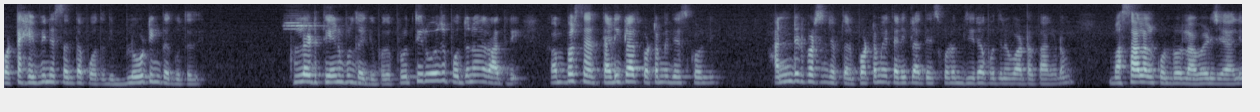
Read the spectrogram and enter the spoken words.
పొట్ట హెవీనెస్ అంతా పోతుంది. బ్లోటింగ్ తగ్గుతుంది. పుల్లటి తేనుపులు తగ్గిపోతుంది ప్రతిరోజు పొద్దున రాత్రి కంపల్సరీ తడి క్లాత్ పొట్ట మీద వేసుకోండి. హండ్రెడ్ పర్సెంట్ చెప్తాను పొట్ట మీద తడి క్లాత్ వేసుకోవడం జీరా పుదీన వాటర్ తాగడం మసాలాలు కొన్ని రోజులు అవాయిడ్ చేయాలి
